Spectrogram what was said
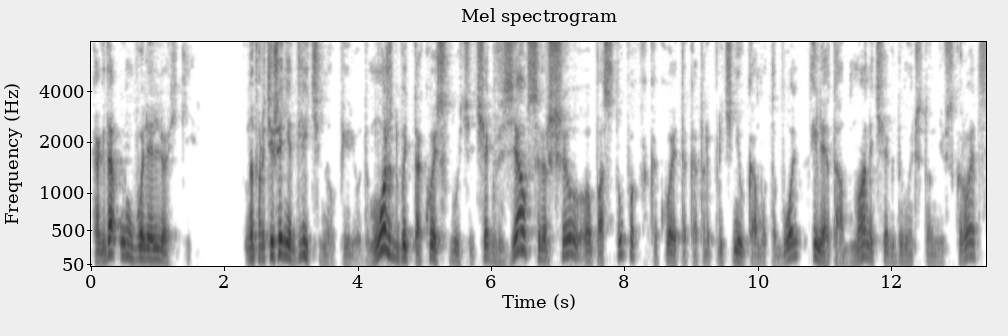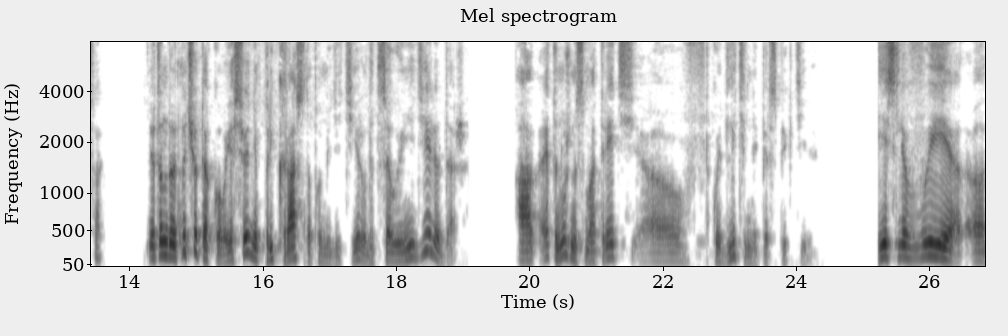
Когда ум более легкий, на протяжении длительного периода. Может быть такой случай. Человек взял, совершил э, поступок какой-то, который причинил кому-то боль, или это обман, и человек думает, что он не вскроется. Это он думает, ну что такого, я сегодня прекрасно помедитирую, да целую неделю даже. А это нужно смотреть э, в такой длительной перспективе. Если вы, э,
